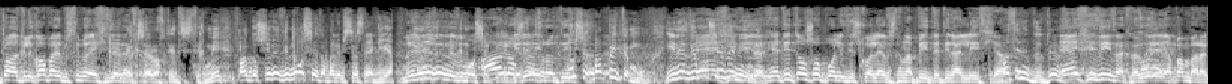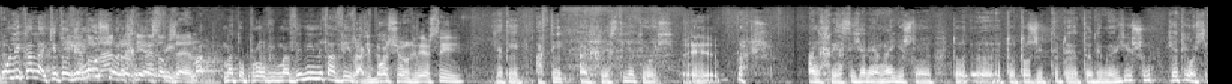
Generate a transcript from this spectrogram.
Το Αγγλικό Πανεπιστήμιο έχει δει. Δεν ξέρω αυτή τη στιγμή. Πάντως είναι δημόσια τα πανεπιστήμια στην Αγγλία. Είναι ή δεν είναι δημόσια, Άλλο κύριε σας Κυρία. ρωτήσατε. Όχι, μα πείτε μου. Είναι δημόσια ή δεν Έχει είναι; δίδα- Γιατί τόσο πολύ δυσκολεύεστε να πείτε την αλήθεια. Μα δεν είναι, δεν Έχει δίδακτρα. Δεν Ωραία. είναι. Πάμε παρακάτω. Πολύ καλά. Και το για τον δημόσιο αν άλλο τι δεν το χρειαστεί. ξέρω. Μα, μα το πρόβλημα δεν είναι τα δίδακτρα. Το δημόσιο αν χρειαστεί. Γιατί αυτή, αν χρειαστεί, γιατί όχι; Ε, εντάξει. Αν χρειαστεί για ανάγκη το, το, το, το, το, ζητη- το, το δημιουργήσουν, γιατί όχι;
